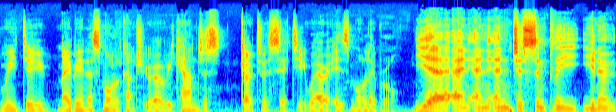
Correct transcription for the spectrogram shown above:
we do maybe in a smaller country where we can just go to a city where it is more liberal. Yeah, and, and, and just simply, you know,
